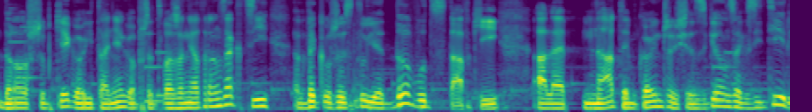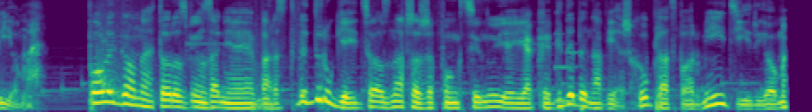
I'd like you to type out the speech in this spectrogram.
do szybkiego i taniego przetwarzania transakcji wykorzystuje dowód stawki, ale na tym kończy się związek z Ethereum. Polygon to rozwiązanie warstwy drugiej, co oznacza, że funkcjonuje jak gdyby na wierzchu platformy Ethereum.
